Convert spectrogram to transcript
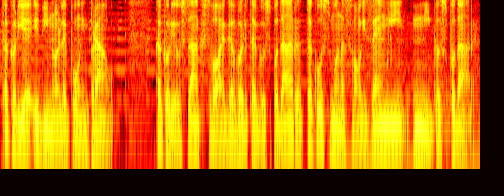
kakor je edino lepo in prav. Kakor je vsak svojega vrta gospodar, tako smo na svoji zemlji mi gospodar.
